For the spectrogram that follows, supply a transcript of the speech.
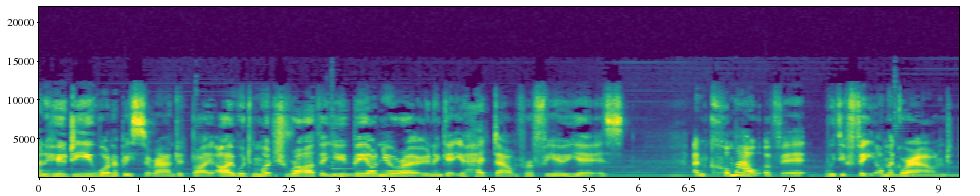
And who do you want to be surrounded by? I would much rather you be on your own and get your head down for a few years and come out of it with your feet on the ground,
